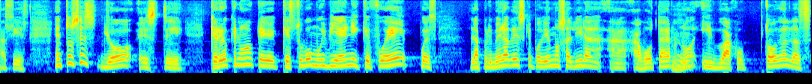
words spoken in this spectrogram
así es. Entonces yo este, creo que no, que, que estuvo muy bien y que fue pues la primera vez que podíamos salir a, a- a votar, ¿no? Y bajo todas las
